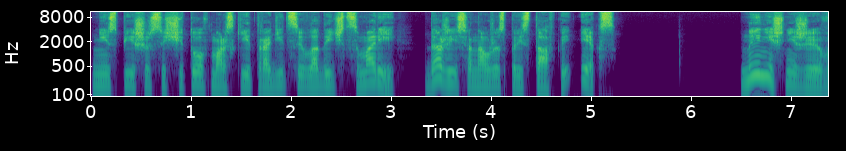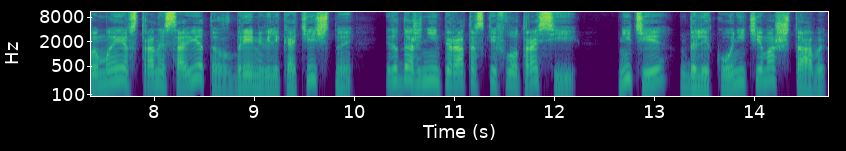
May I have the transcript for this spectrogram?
Не спишешь со счетов морские традиции владычицы морей, даже если она уже с приставкой «экс». Нынешний же ВМФ страны Советов в бремя Великой Отечественной – это даже не императорский флот России. Не те, далеко не те масштабы.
